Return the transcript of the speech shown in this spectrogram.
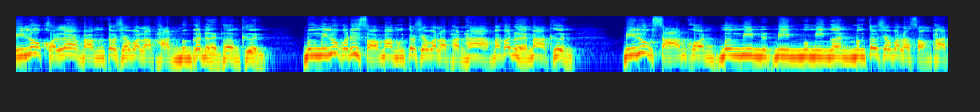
มีลูกคนแรกมามึงต้องใช้วันละพันมึงก็เหนื่อยเพิ่มขึ้น มึงมีลูกคนที่สองมามึงต้องใช้วันละพันห้ามันก็เหนื่อยมากขึ้น มีลูกสามคนมึงมีมีมึงมีเงิน มึงต้องใช้วันละสองพัน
